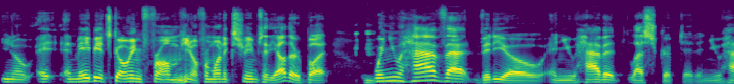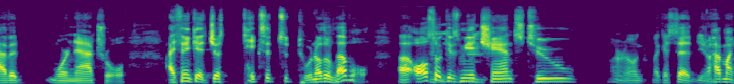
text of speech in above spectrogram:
you know, a- and maybe it's going from you know from one extreme to the other, but Mm. when you have that video and you have it less scripted and you have it more natural, I think it just takes it to, to another level. Uh, also gives me a Mhm. chance to, I don't know, like I said, you know, have my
